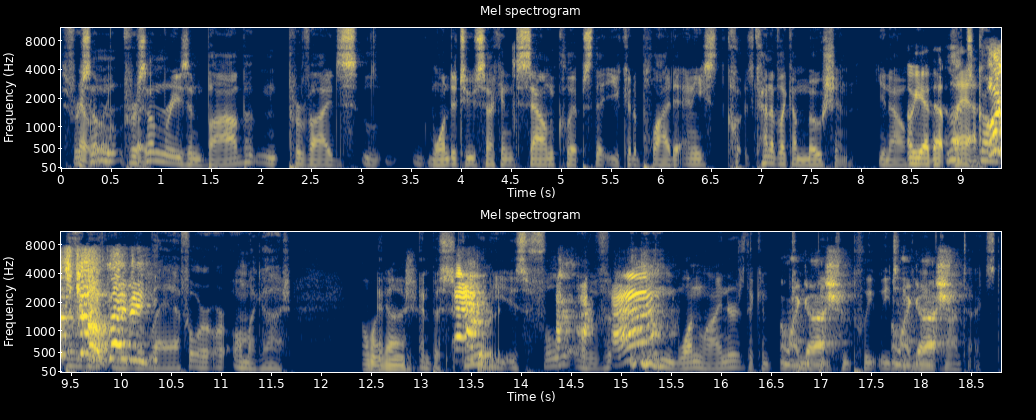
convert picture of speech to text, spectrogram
For some like, for great. some reason, Bob provides one to two second sound clips that you could apply to any kind of like emotion. You know. Oh yeah, that Let's laugh. go, Let's go, baby! Laugh or, or oh my gosh. Oh my gosh. And Biscardi is full of one-liners that can, Oh my gosh. completely Oh my taken out of gosh. context.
